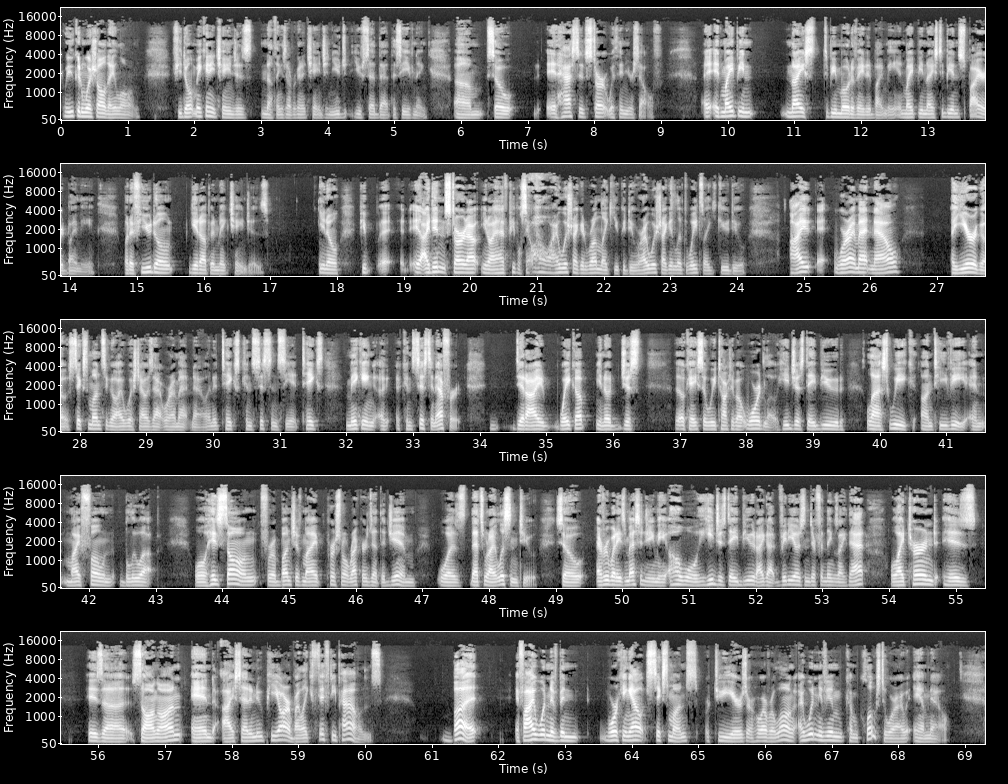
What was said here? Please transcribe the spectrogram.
Well, you can wish all day long. If you don't make any changes, nothing's ever going to change. And you you said that this evening. Um, so it has to start within yourself. It might be nice to be motivated by me. It might be nice to be inspired by me. But if you don't get up and make changes, you know, people, eh, eh, I didn't start out, you know, I have people say, "Oh, I wish I could run like you could do or I wish I could lift weights like you do." I eh, where I'm at now, a year ago, 6 months ago, I wished I was at where I'm at now, and it takes consistency. It takes making a, a consistent effort. Did I wake up, you know, just Okay, so we talked about Wardlow. He just debuted last week on TV, and my phone blew up. Well, his song for a bunch of my personal records at the gym was that's what I listened to. So everybody's messaging me, oh well, he just debuted. I got videos and different things like that. Well, I turned his his uh, song on, and I set a new PR by like fifty pounds. But if I wouldn't have been working out six months or two years or however long, I wouldn't have even come close to where I am now.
